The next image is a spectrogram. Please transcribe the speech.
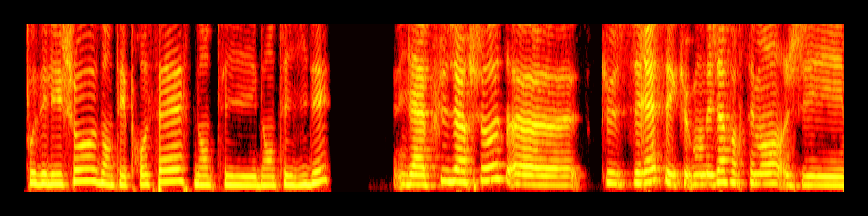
poser les choses dans tes process, dans tes, dans tes idées? Il y a plusieurs choses. Euh, ce que je dirais, c'est que bon, déjà forcément, j'ai,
